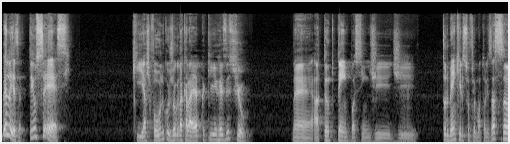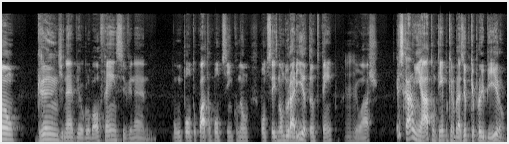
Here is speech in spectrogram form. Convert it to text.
Beleza, tem o CS, que acho que foi o único jogo daquela época que resistiu né, há tanto tempo, assim, de. de... Uhum. Tudo bem que ele sofreu uma atualização grande, né? Veio o Global Offensive, né? 1.4, 1.5, não, 1.6 não duraria tanto tempo, uhum. eu acho. Eles ficaram em ato um tempo aqui no Brasil porque proibiram.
